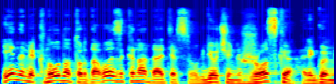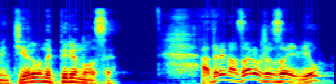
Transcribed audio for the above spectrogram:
и намекнул на трудовое законодательство, где очень жестко регламентированы переносы. Андрей Назар уже заявил,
